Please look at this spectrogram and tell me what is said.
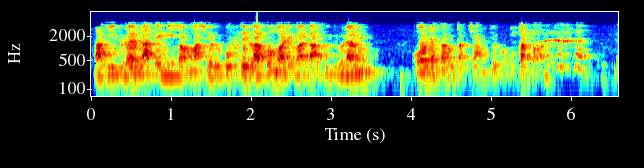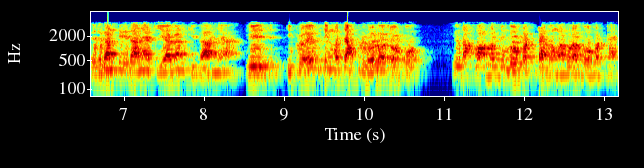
Nabi Ibrahim nanti misok masyur ufil laku mari maka abu nami. Oh dasar utak jancuk, utak kok. Itu kan ceritanya dia kan ditanya, hei Ibrahim sing mecah berhala sopo. Ya tak kok sing nggo pedhet, wong aku ora nggo pedhet.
